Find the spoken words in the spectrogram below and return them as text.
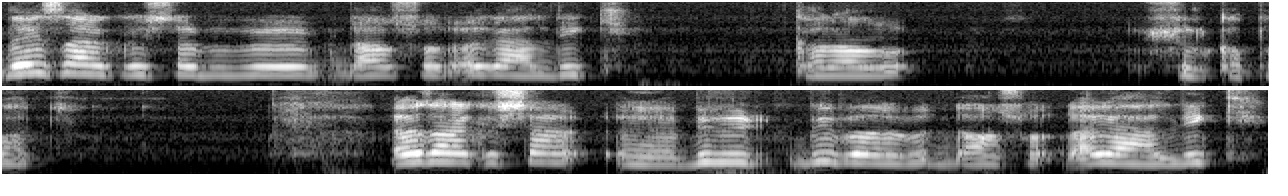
Neyse arkadaşlar bir bölümden sonra geldik. Kanal şur kapat. Evet arkadaşlar e, bir, bir bölümün daha sonra geldik.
